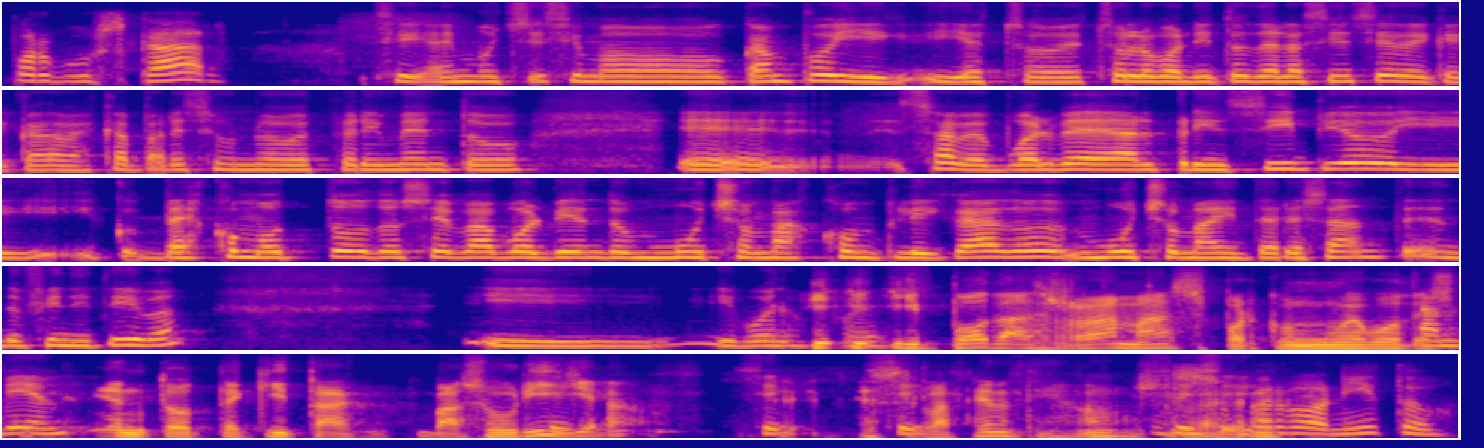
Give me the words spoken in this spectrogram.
por buscar. Sí, hay muchísimo campo y, esto, esto es lo bonito de la ciencia, de que cada vez que aparece un nuevo experimento, eh, ¿sabes? Vuelve al principio y, ves como todo se va volviendo mucho más complicado, mucho más interesante, en definitiva. Y, bueno. Y, pues podas ramas, porque un nuevo descubrimiento te quita basurilla. Sí, es la ciencia. Sí, súper bonito.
